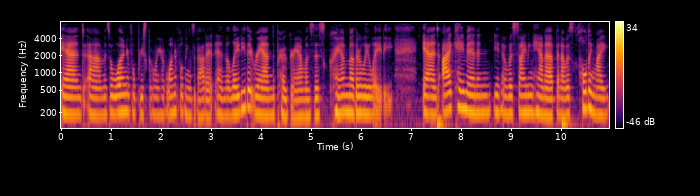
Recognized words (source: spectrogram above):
And um, it's a wonderful preschool. and We heard wonderful things about it. And the lady that ran the program was this grandmotherly lady. And I came in and, you know, was signing Hannah up, and I was holding my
